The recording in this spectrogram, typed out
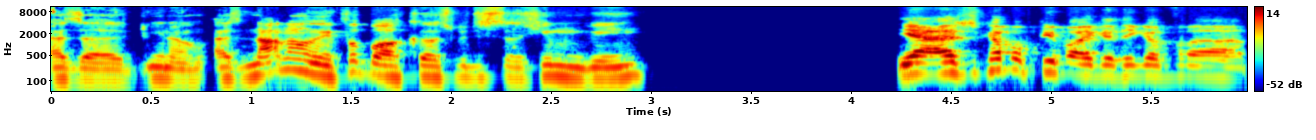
as a you know as not only a football coach but just as a human being? Yeah, there's a couple people I could think of. Uh,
